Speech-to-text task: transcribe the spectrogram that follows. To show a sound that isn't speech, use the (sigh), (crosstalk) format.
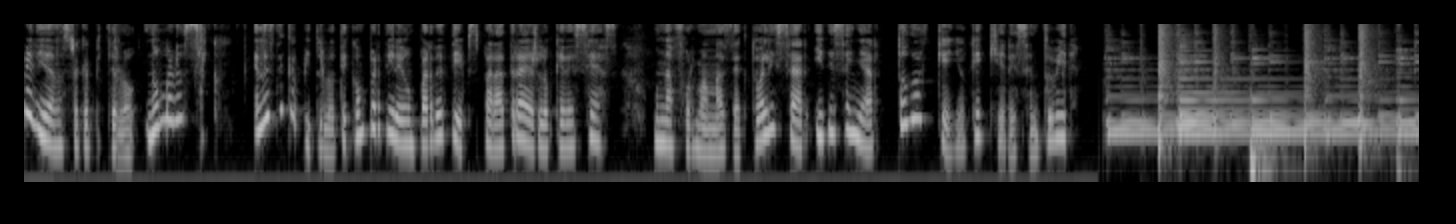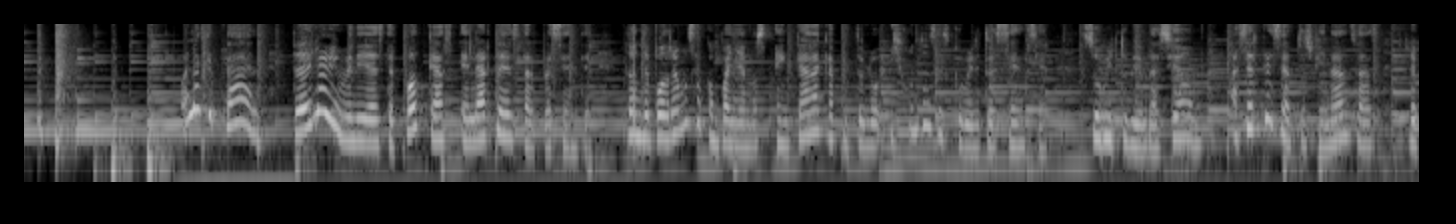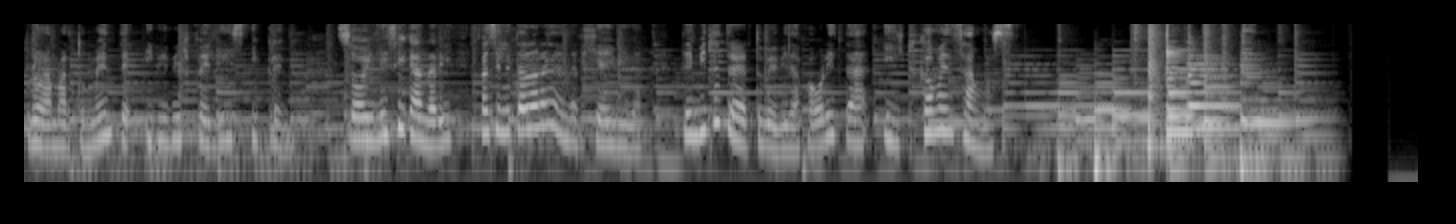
Bienvenida a nuestro capítulo número 5. En este capítulo te compartiré un par de tips para atraer lo que deseas, una forma más de actualizar y diseñar todo aquello que quieres en tu vida. Hola, ¿qué tal? Te doy la bienvenida a este podcast El arte de estar presente, donde podremos acompañarnos en cada capítulo y juntos descubrir tu esencia, subir tu vibración, hacer crecer tus finanzas, reprogramar tu mente y vivir feliz y pleno. Soy Lizzie Gandari, facilitadora de energía y vida. Te invito a traer tu bebida favorita y comenzamos.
